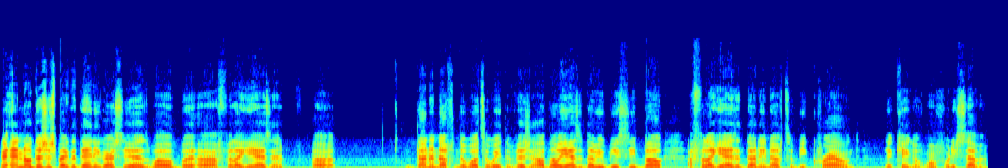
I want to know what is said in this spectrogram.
and no disrespect to Danny Garcia as well, but uh, I feel like he hasn't uh, done enough in the welterweight division. Although he has a WBC belt, I feel like he hasn't done enough to be crowned the king of 147.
